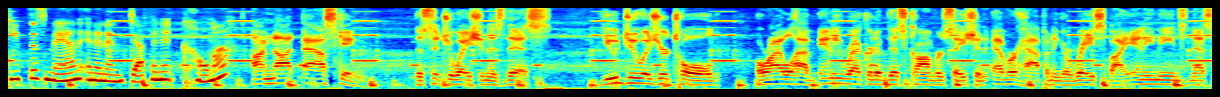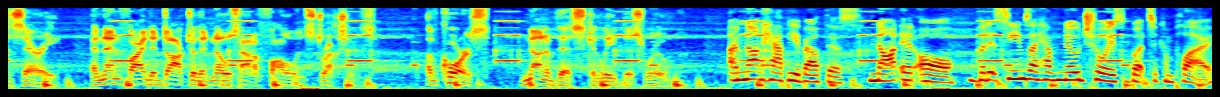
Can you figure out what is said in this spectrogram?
keep this man in an indefinite coma? I'm not asking. The situation is this you do as you're told, or I will have any record of this conversation ever happening erased by any means necessary, and then find a doctor that knows how to follow instructions. Of course, none of this can leave this room. I'm not happy about this. Not at all. But it seems I have no choice but to comply.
